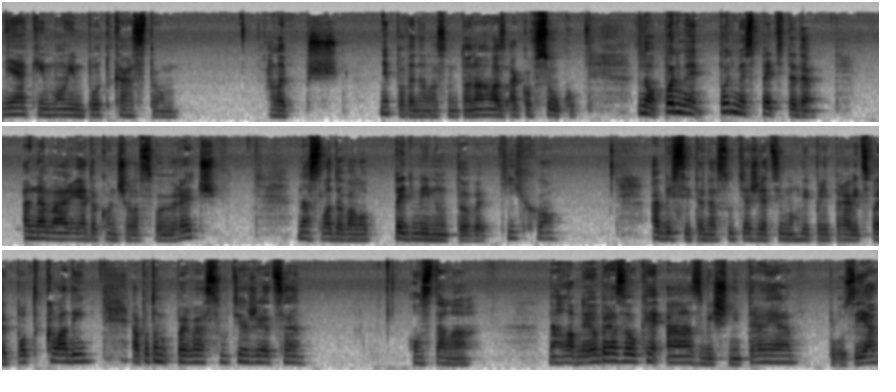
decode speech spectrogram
nejakým môjim podcastom. Ale pš, nepovedala som to nahlas ako v súku. No, poďme, poďme späť teda. Anna Mária dokončila svoju reč. Nasledovalo 5-minútové ticho, aby si teda súťažiaci mohli pripraviť svoje podklady. A potom prvá súťažiaca ostala na hlavnej obrazovke a zvyšní traja plus ja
